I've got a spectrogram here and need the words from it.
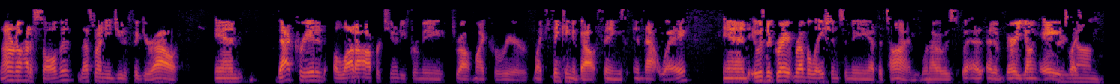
And I don't know how to solve it. That's what I need you to figure out. And that created a lot of opportunity for me throughout my career, like thinking about things in that way. And it was a great revelation to me at the time when I was at, at a very young age, Very like young.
